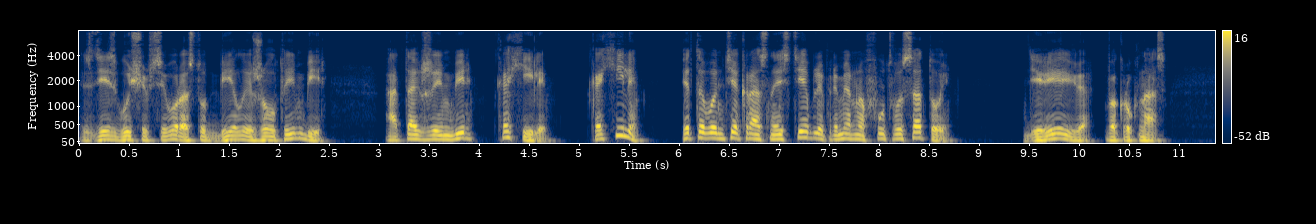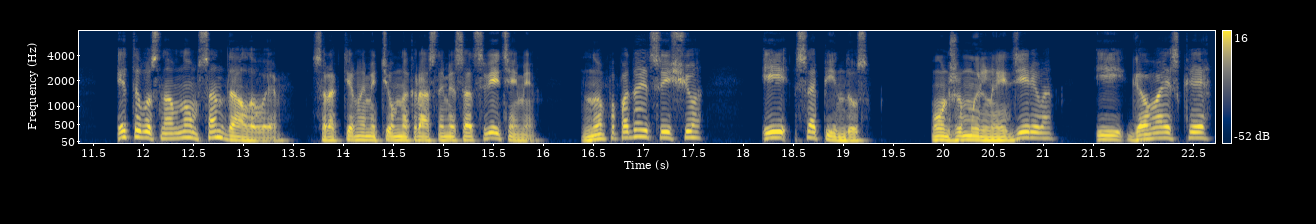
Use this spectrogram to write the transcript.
здесь гуще всего растут белый и желтый имбирь, а также имбирь кахили. Кахили — это вон те красные стебли примерно фут высотой. Деревья вокруг нас — это в основном сандаловые, с характерными темно-красными соцветиями, но попадается еще и сапиндус, он же мыльное дерево, и гавайское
